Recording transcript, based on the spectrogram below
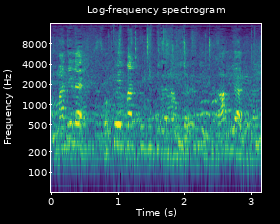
अम्मा जी, ले उसको एक बात पूछी आप याद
